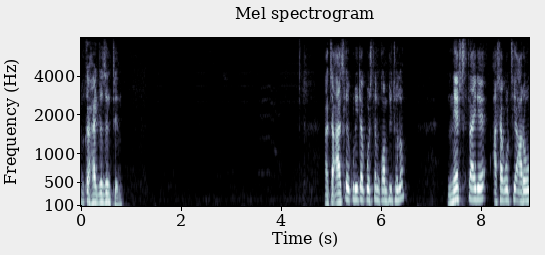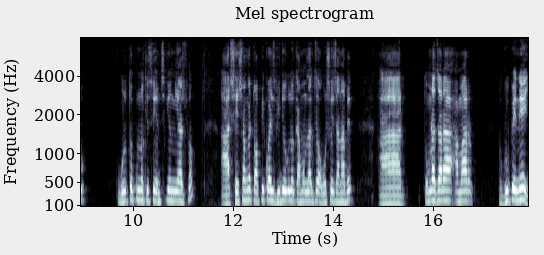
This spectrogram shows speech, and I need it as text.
Okay, hydrogen train. আচ্ছা আজকের কুড়িটা কোশ্চেন কমপ্লিট হলো। নেক্সট স্লাইডে আশা করছি আরও গুরুত্বপূর্ণ কিছু এমসিকিউ নিয়ে আসব। আর সেই সঙ্গে টপিক ওয়াইজ ভিডিওগুলো কেমন লাগছে অবশ্যই জানাবে। আর তোমরা যারা আমার গ্রুপে নেই,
